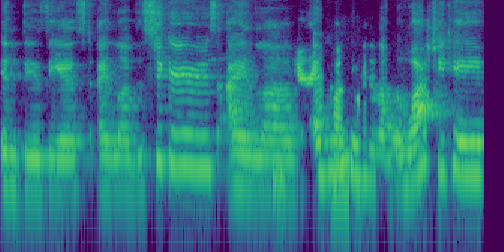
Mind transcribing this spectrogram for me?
enthusiast. I love the stickers, I love everything, I love the washi tape.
